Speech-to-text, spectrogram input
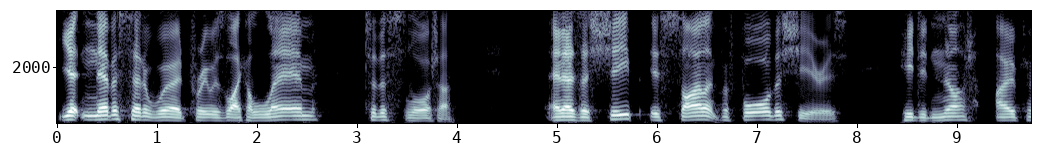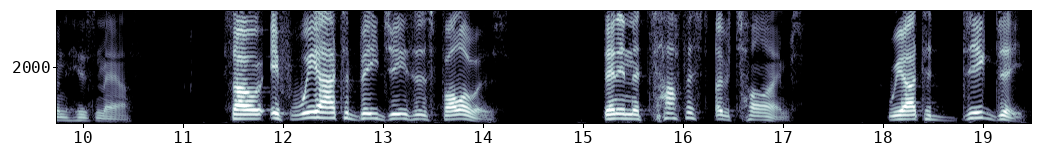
yet never said a word, for he was like a lamb to the slaughter. And as a sheep is silent before the shearers, he did not open his mouth. So if we are to be Jesus' followers, then in the toughest of times, we are to dig deep,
